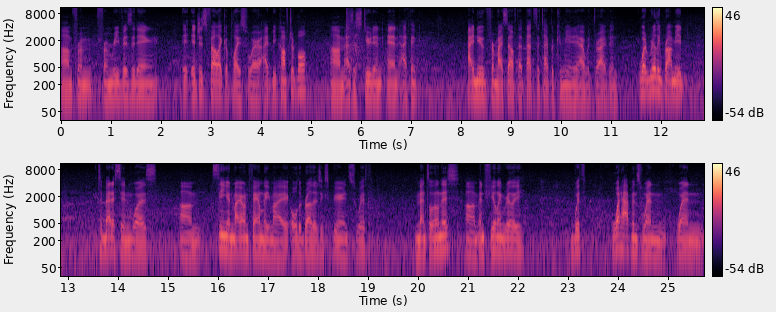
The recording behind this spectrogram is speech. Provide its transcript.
um, from, from revisiting, it, it, just felt like a place where I'd be comfortable um, as a student. And I think I knew for myself that that's the type of community I would thrive in. What really brought me to medicine was um, seeing in my own family my older brother's experience with mental illness um, and feeling really with what happens when when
